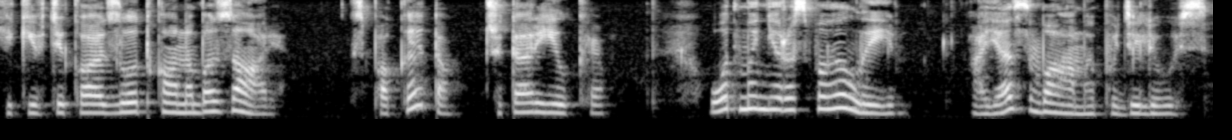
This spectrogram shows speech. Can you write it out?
які втікають з лотка на базарі, з пакета чи тарілки? От мені розповіли, а я з вами поділюсь.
